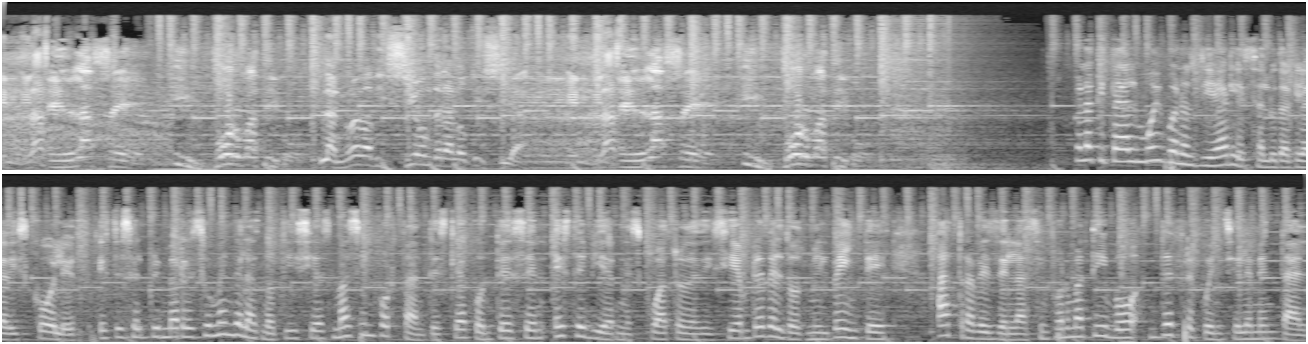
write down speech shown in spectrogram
Enlace. Enlace informativo. La nueva edición de la noticia. Enlace. Enlace informativo. Hola, ¿qué tal? Muy buenos días, les saluda Gladys Kolev. Este es el primer resumen de las noticias más importantes que acontecen este viernes 4 de diciembre del 2020 a través de Enlace Informativo de Frecuencia Elemental.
